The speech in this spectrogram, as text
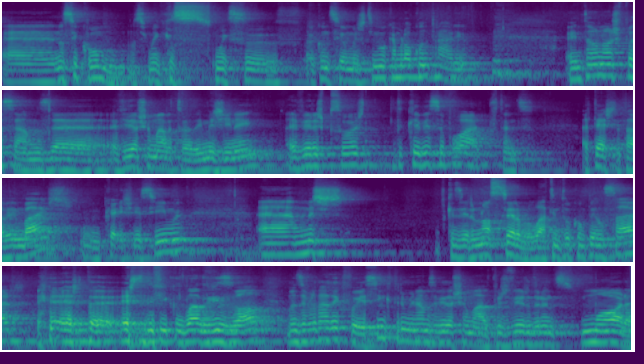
uh, não sei como, não sei como é, que isso, como é que isso aconteceu, mas tinham a câmera ao contrário. Então nós passámos a, a videochamada toda, imaginem, a ver as pessoas de cabeça para o ar, portanto, a testa estava em baixo, o queixo em cima, uh, mas quer dizer, o nosso cérebro lá tentou compensar esta, esta dificuldade visual, mas a verdade é que foi assim que terminámos a videochamada, depois de ver durante uma hora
